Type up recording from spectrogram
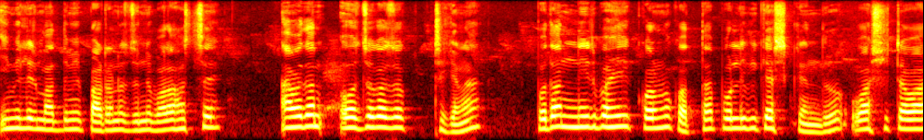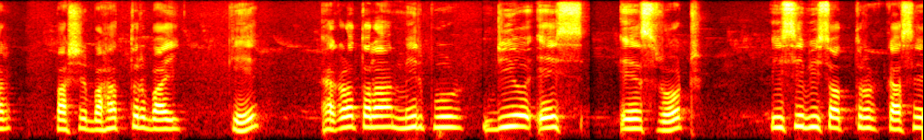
ইমেলের মাধ্যমে পাঠানোর জন্য বলা হচ্ছে। আবেদন ও যোগাযোগ ঠিকানা প্রধান নির্বাহী কর্মকর্তা, পল্লী বিকাশ কেন্দ্র ওয়াশি টাওয়ার পাশে বাহাত্তর বাই কে, এগারোতলা Mirpur DOS S road, ECB চত্বর কাছে,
